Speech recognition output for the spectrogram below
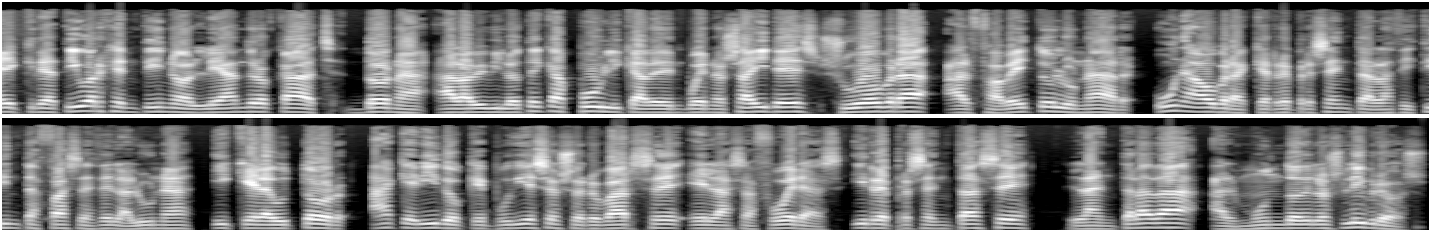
El creativo argentino Leandro Kach dona a la Biblioteca Pública de Buenos Aires su obra Alfabeto Lunar, una obra que representa las distintas fases de la luna y que el autor ha querido que pudiese observarse en las afueras y representase la entrada al mundo de los libros.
